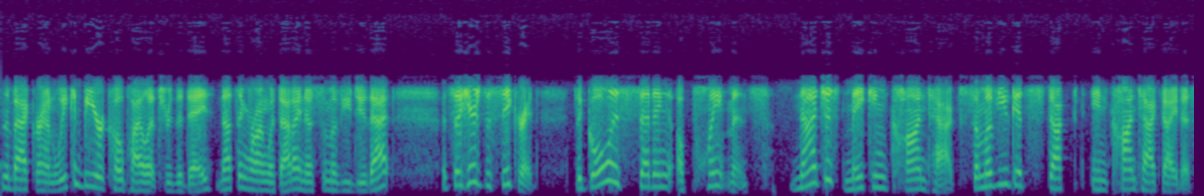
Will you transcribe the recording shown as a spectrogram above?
in the background. We can be your co pilot through the day. Nothing wrong with that. I know some of you do that. And so here's the secret the goal is setting appointments, not just making contact. Some of you get stuck in contactitis.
